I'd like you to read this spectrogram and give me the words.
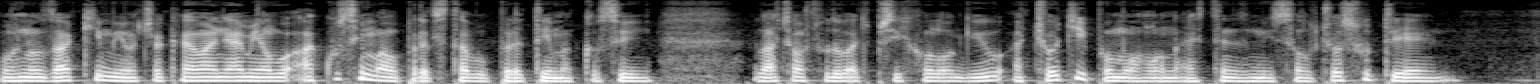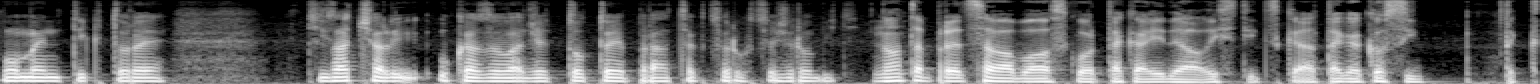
možno s akými očakávaniami, alebo akú si mal predstavu predtým, ako si začal študovať psychológiu a čo ti pomohlo nájsť ten zmysel? Čo sú tie momenty, ktoré ti začali ukazovať, že toto je práca, ktorú chceš robiť? No tá predstava bola skôr taká idealistická, tak ako si tak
